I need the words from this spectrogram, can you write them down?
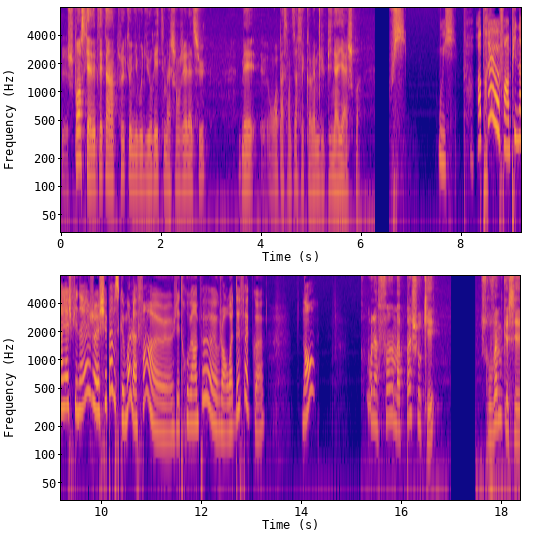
Je pense qu'il y avait peut-être un truc au niveau du rythme à changer là-dessus, mais on va pas se mentir, c'est quand même du pinaillage quoi. Oui. Oui. Après, euh, enfin, pinaillage, pinaillage, euh, je sais pas, parce que moi, la fin, euh, j'ai trouvé un peu genre what the fuck, quoi. Non? Moi, la fin m'a pas choqué. Je trouve même que c'est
